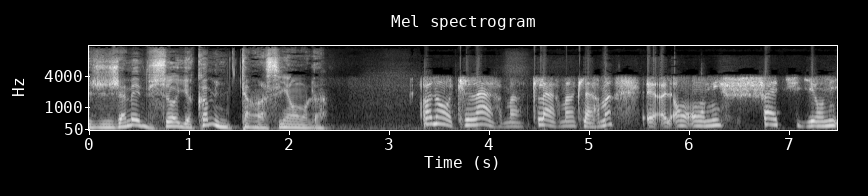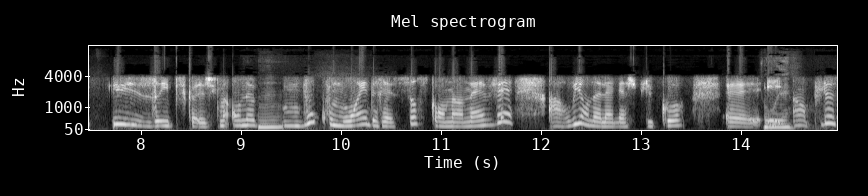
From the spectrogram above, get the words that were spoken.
J'ai jamais vu ça. Il y a comme une tension là. Ah non, clairement, clairement, clairement. Euh, on, est fatigué, on est usé psychologiquement. On a hmm. beaucoup moins de ressources qu'on en avait. Alors oui, on a la mèche plus courte. Euh, et en plus,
